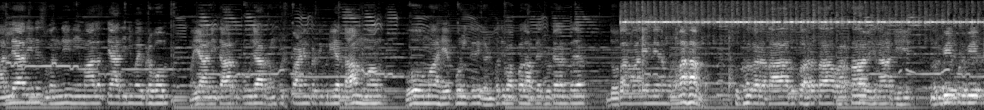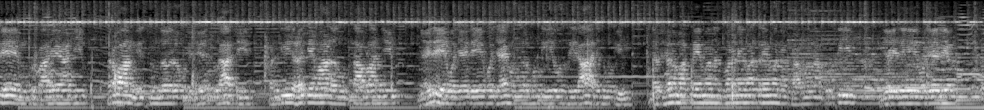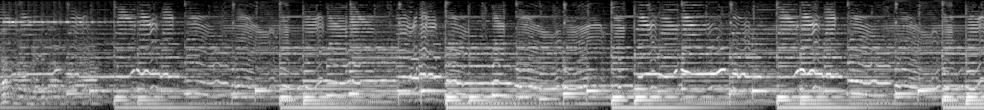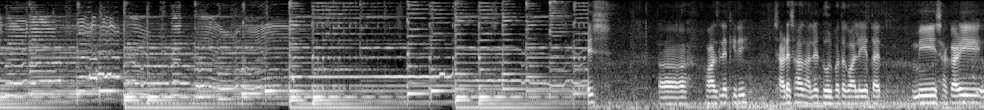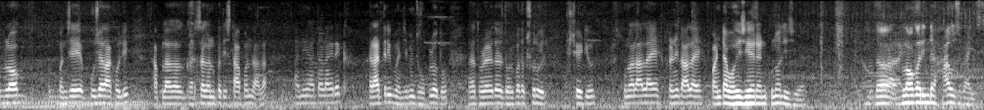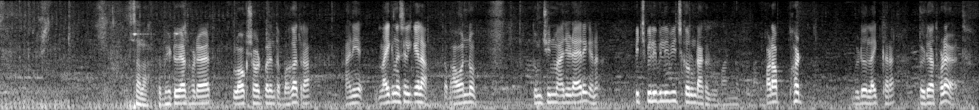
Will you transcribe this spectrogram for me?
माल्यादीनि सुगंधीनि मालत्यादीनि वैप्रभो मया नितार्थ पूजार्थं पुष्पाणि प्रतिगृह्यताम्। ओम हे फुल श्री गणपती बाप्पाला आपल्या छोट्या गणपती दोघा मालिन्य नमः। सुखकरता दुःखहरता दुःख हरता भरता विघ्नाची। पूर्वी पूर्वी प्रेम कृपाययाची सर्वांगी सुंदर उठे सुराची हळके माळ मुक्ताफळांची जय देव जय देव जय मंगलमूर्ती येऊ श्रीराजमूर्ती। दर्शन मात्रे मन स्मरणे मात्रे मन कामना पूर्ती जय देव जय देव। वाजलेत किती? साडेसहा झाले. ढोलपथकवाले येत आहेत. मी सकाळी व्लॉग म्हणजे पूजा दाखवली. आपला घरचा गणपती स्थापन झाला. आणि आता डायरेक्ट रात्री म्हणजे मी झोपलो होतो. आता थोड्या वेळ ढोलपथक सुरू होईल. स्टेट येऊन कुणाला आला आहे प्रणित आला आहे Pantya voice here and Kunal is here the blogger in the house guys चला तर भेटूया थोड्या वेळात. ब्लॉग शॉर्टपर्यंत बघत राहा. आणि लाईक नसेल केला तर भावांनो तुमची माझी डायरेक्ट आहे ना? पिच पिली पिली करून टाकल. मी फटाफट व्हिडिओ लाईक करा. व्हिडिओ थोड्या वेळात.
